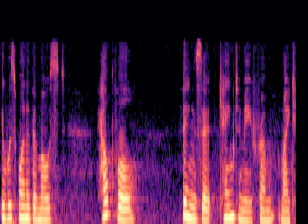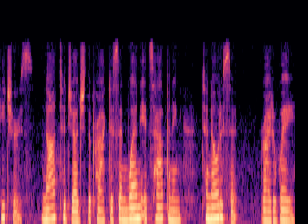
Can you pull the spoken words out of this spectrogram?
it was one of the most helpful things that came to me from my teachers, not to judge the practice, and when it's happening, to notice it right away.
